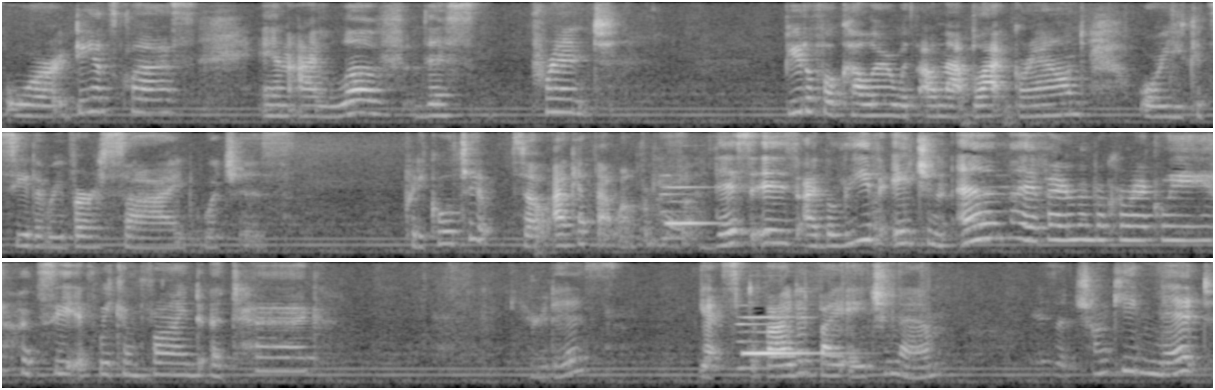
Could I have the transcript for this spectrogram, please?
for dance class. And I love this print beautiful color with on that black ground or you could see the reverse side which is pretty cool too. So I kept that one for myself. This is I believe H&M if I remember correctly. Let's see if we can find a tag. Here it is yes divided by H&M It's a chunky knit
